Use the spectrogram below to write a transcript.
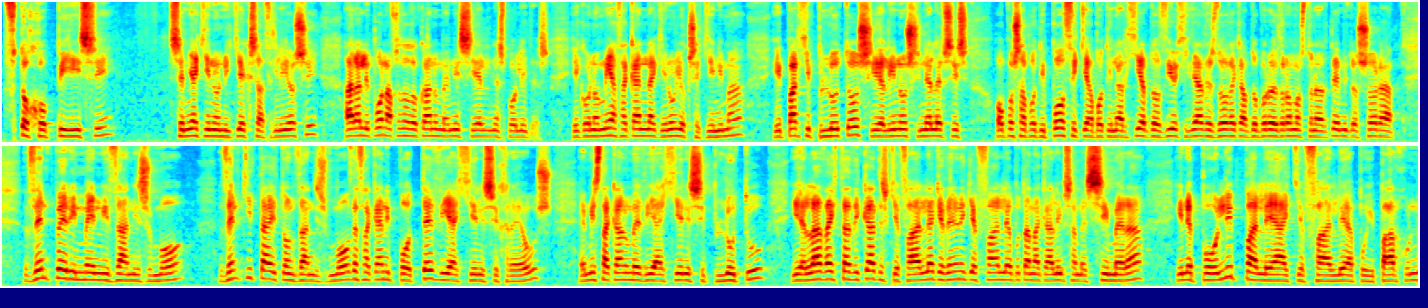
φτωχοποίηση, σε μια κοινωνική εξαθλίωση. Άρα λοιπόν αυτό θα το κάνουμε εμείς οι Έλληνες πολίτες. Η οικονομία θα κάνει ένα καινούριο ξεκίνημα. Υπάρχει πλούτος. Η Ελλήνων Συνέλευσης, όπως αποτυπώθηκε από την αρχή, από το 2012, από τον πρόεδρό μας, τον Αρτέμι Σόρα, δεν περιμένει δανεισμό. Δεν κοιτάει τον δανεισμό, δεν θα κάνει ποτέ διαχείριση χρέους. Εμείς θα κάνουμε διαχείριση πλούτου. Η Ελλάδα έχει τα δικά της κεφάλαια και δεν είναι κεφάλαια που τα ανακαλύψαμε σήμερα. Είναι πολύ παλαιά κεφάλαια που υπάρχουν.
